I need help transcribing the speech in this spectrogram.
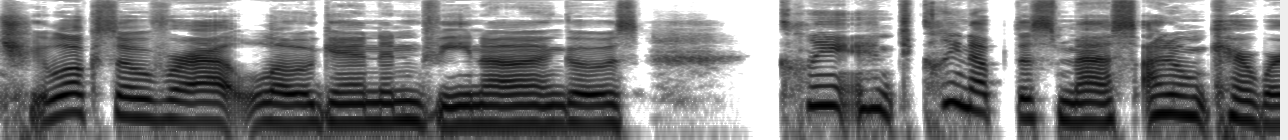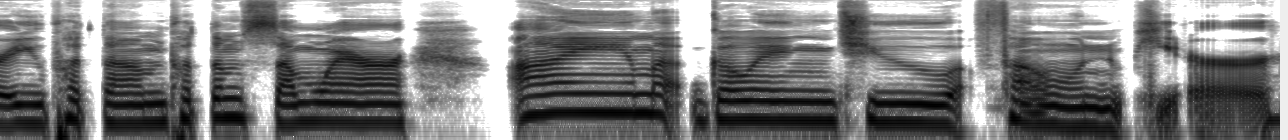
She looks over at Logan and Vina and goes, Clean clean up this mess. I don't care where you put them. Put them somewhere. I'm going to phone Peter.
